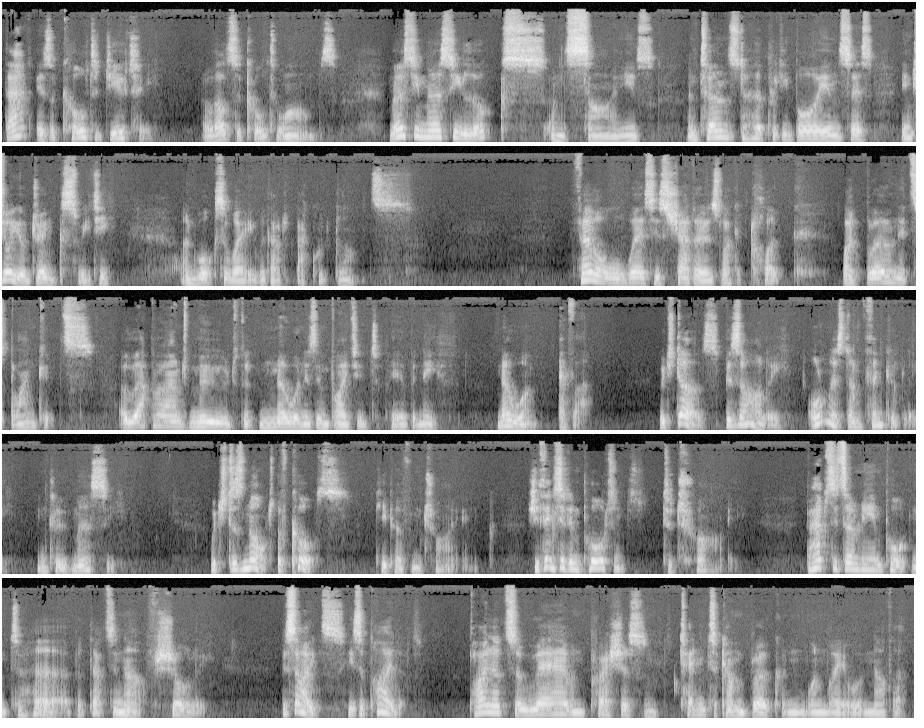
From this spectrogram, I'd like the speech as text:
That is a call to duty, or else a call to arms. Mercy Mercy looks and sighs and turns to her pretty boy and says, Enjoy your drink, sweetie, and walks away without a backward glance. Ferrell wears his shadows like a cloak, like Brone its blankets, a wraparound mood that no one is invited to peer beneath. No one, ever. Which does, bizarrely, almost unthinkably, include mercy. Which does not, of course, keep her from trying. She thinks it important to try. Perhaps it's only important to her, but that's enough, surely. Besides, he's a pilot. Pilots are rare and precious and tend to come broken one way or another.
